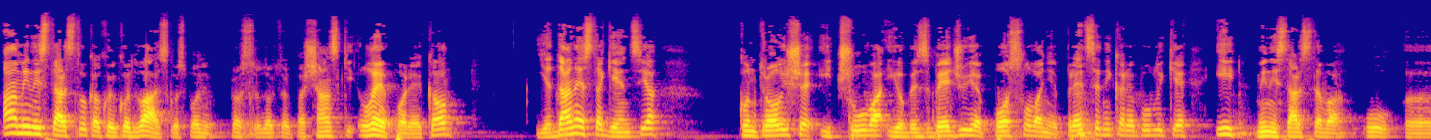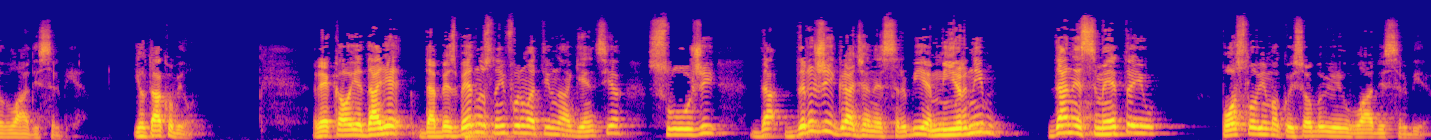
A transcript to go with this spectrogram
A ministarstvo, kako je kod vas, gospodin profesor dr. Pašanski, lepo rekao, 11 agencija kontroliše i čuva i obezbeđuje poslovanje predsednika Republike i ministarstava u e, vladi Srbije. Je li tako bilo? Rekao je dalje da Bezbednostno-informativna agencija služi da drži građane Srbije mirnim, da ne smetaju poslovima koji se obavljaju u vladi Srbije.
